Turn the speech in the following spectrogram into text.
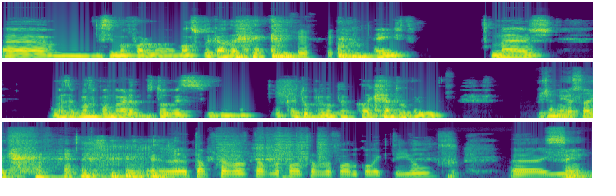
Ahm, assim de uma forma mal explicada, é isto. Mas, mas, mas o ponto não era de todo esse. A tua pergunta, qual é que é a tua pergunta? Já nem eu sei. Eh, Estavas a, falar- estavas a falar do Collect Yield. E- Sim.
